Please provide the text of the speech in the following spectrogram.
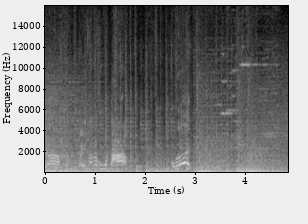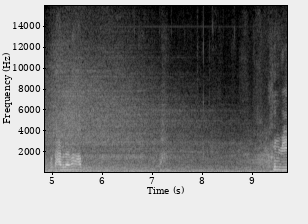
อย่าเฮ้ยทำอะไรคุณมาตาออกไปเลยคุณตาเป็นอะไรบ้างครับคุณวี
